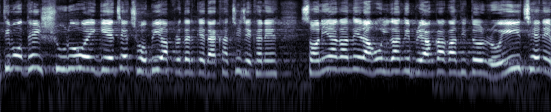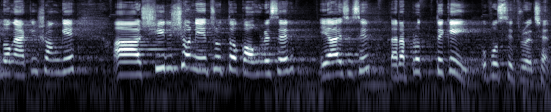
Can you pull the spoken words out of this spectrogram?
ইতিমধ্যেই শুরু হয়ে গিয়েছে ছবি আপনাদেরকে দেখাচ্ছি, যেখানে সোনিয়া গান্ধী, রাহুল গান্ধী, প্রিয়াঙ্কা গান্ধী তো রয়েইছেন এবং একই সঙ্গে শীর্ষ নেতৃত্ব কংগ্রেসের, এআইসিসির তারা প্রত্যেকেই উপস্থিত রয়েছেন।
